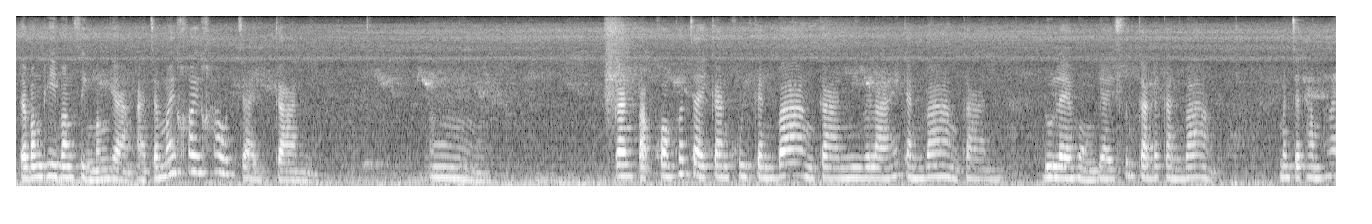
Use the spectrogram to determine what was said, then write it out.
แต่บางทีบางสิ่งบางอย่างอาจจะไม่ค่อยเข้าใจกัน อืม การปรับความเข้าใจการคุยกันบ้าง การมีเวลาให้กันบ้าง การดูแลห่วงใยซึ่งกันและกันบ้าง มันจะทำให้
